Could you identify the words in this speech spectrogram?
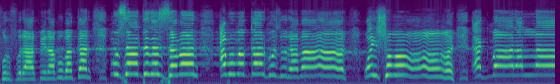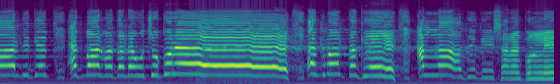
ফুরফুরার পীর আবু বাকার মুসাদ্দিদের জামান, আবু বাকার হুজুর আবার ওই সময় একবার আল্লাহর দিকে একবার মাথাটা উঁচু করে ইশারা করলেন,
